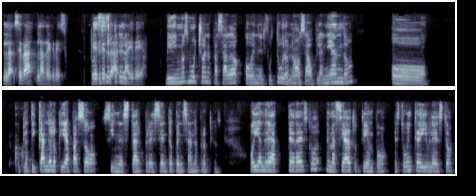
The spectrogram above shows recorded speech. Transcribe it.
La, se va, la regreso. Esa es, la, idea. Vivimos mucho en el pasado o en el futuro, ¿no? O sea, o planeando o, o platicando lo que ya pasó sin estar presente o pensando propios. Oye, Andrea, te agradezco demasiado tu tiempo. Estuvo increíble esto.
